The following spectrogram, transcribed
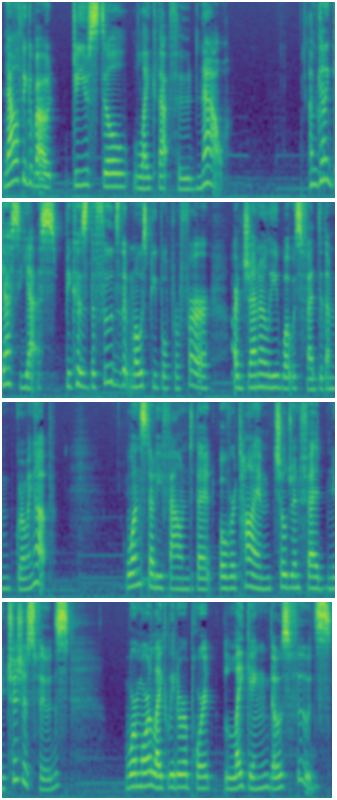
Now think about do you still like that food now? I'm gonna guess yes, because the foods that most people prefer are generally what was fed to them growing up. One study found that over time, children fed nutritious foods were more likely to report liking those foods.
